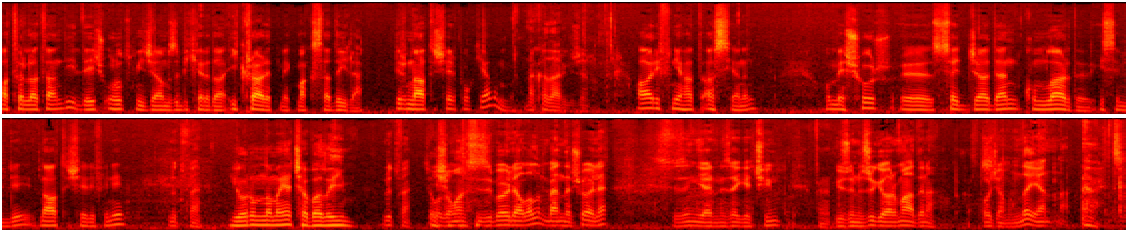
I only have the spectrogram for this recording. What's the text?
hatırlatan değil de hiç unutmayacağımızı bir kere daha ikrar etmek maksadıyla bir naat-ı şerif okuyalım mı? Ne kadar güzel. Arif Nihat Asya'nın o meşhur e, Seccaden Kumlardı isimli naat-ı şerifini Lütfen. yorumlamaya çabalayayım. Lütfen. O İnşallah. zaman sizi böyle alalım. Ben de şöyle sizin yerinize geçeyim. Yüzünüzü görme adına. Hocamın da yanına. Evet.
